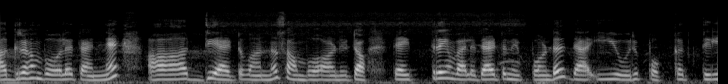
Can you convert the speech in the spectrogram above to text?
ആഗ്രഹം പോലെ തന്നെ ആദ്യമായിട്ട് വന്ന സംഭവമാണ് കേട്ടോ ദാ ഇത്രയും വലുതായിട്ട് നിൽപ്പോണ്ട് ദാ ഈ ഒരു പൊക്കത്തിൽ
